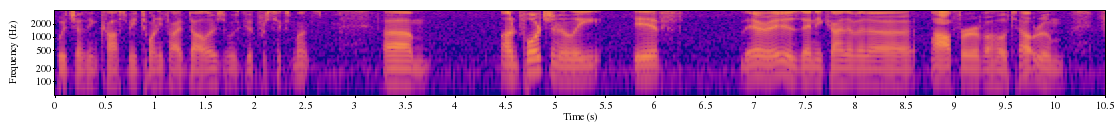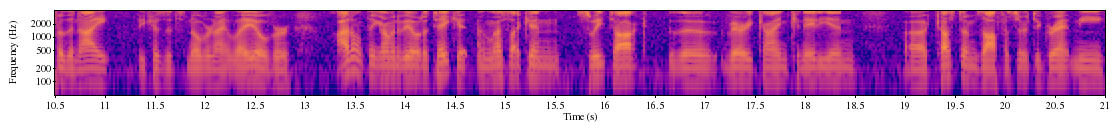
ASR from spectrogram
which I think cost me twenty five dollars and was good for six months. Um, unfortunately, if there is any kind of an uh, offer of a hotel room for the night because it's an overnight layover, I don't think I'm going to be able to take it unless I can sweet talk the very kind Canadian uh, customs officer to grant me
